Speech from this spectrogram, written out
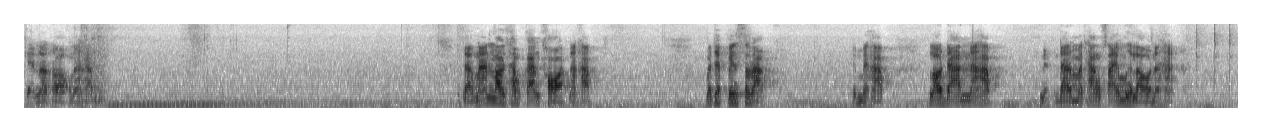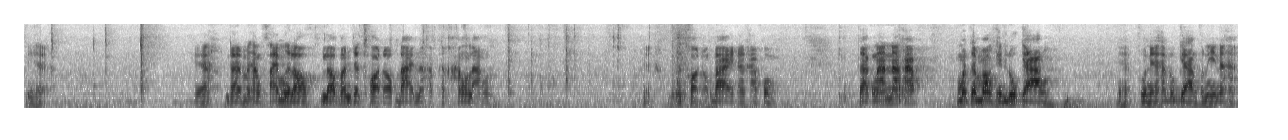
แกะน็อตออกนะครับ จากนั้นเราทำการถอดนะครับ มันจะเป็นสลัก เห็นไหมครับ เราดันนะครับเนี่ยดันมาทางซ้ายมือเรานะฮะนี่ฮะเนี่ยดันมาทางซ้ายมือเรา แล้วมันจะถอดออกได้นะครับจากข้างหลังเนี่ยจะถอดออกได้นะครับผมจากนั้นนะครับ มันจะมองเห็นลูกยางนี่ยครับตัวนี้ครับลูกยางตัวนี้นะฮะ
